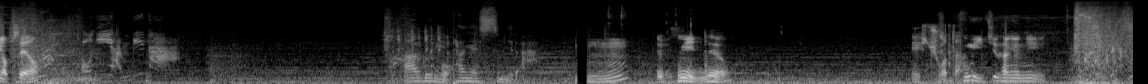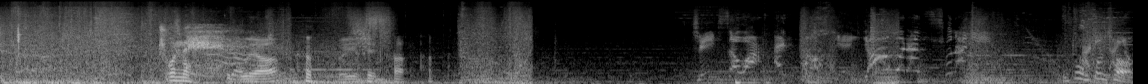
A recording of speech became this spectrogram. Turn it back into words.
궁이 없어요. 아군이 당했습니다. 음? 얘 궁이 있네요. 예 죽었다 궁이 있지 당연히 죽었네 뭐야 왜 이래 다 질서와 엔트로피의 영원한 순환이. 좀 쫓아.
